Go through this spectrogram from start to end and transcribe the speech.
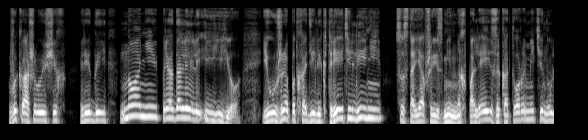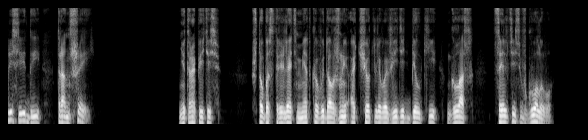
выкашивающих ряды, но они преодолели и ее, и уже подходили к третьей линии, состоявшей из минных полей, за которыми тянулись ряды траншей. Не торопитесь. Чтобы стрелять метко, вы должны отчетливо видеть белки глаз. Цельтесь в голову,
